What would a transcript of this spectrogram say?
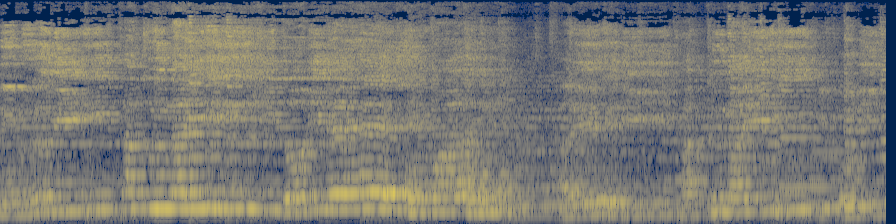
眠りたくない一人では帰りたくない一人で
